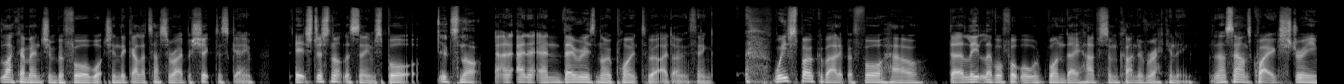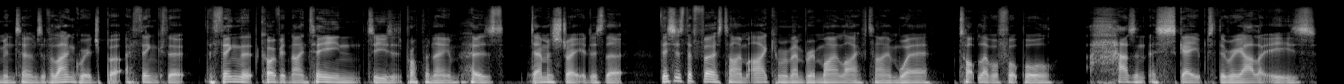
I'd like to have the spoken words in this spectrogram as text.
like I mentioned before, watching the Galatasaray Besiktas game, it's just not the same sport. It's not. And, and, and there is no point to it, I don't think. We've spoke about it before how that elite level football would one day have some kind of reckoning. That sounds quite extreme in terms of language, but I think that the thing that COVID 19, to use its proper name, has demonstrated is that this is the first time I can remember in my lifetime where top level football hasn't escaped the realities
